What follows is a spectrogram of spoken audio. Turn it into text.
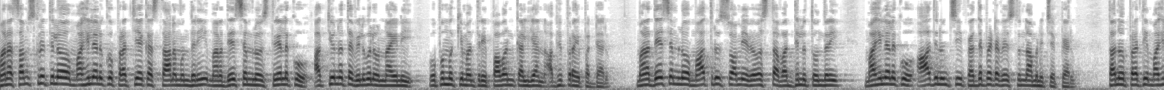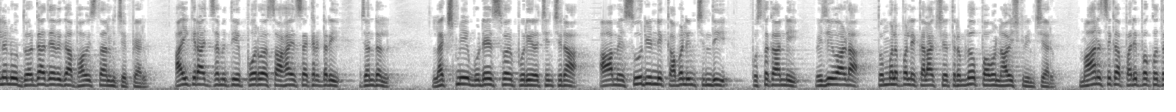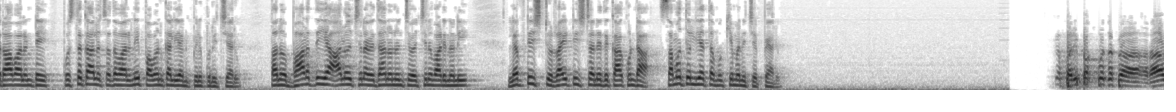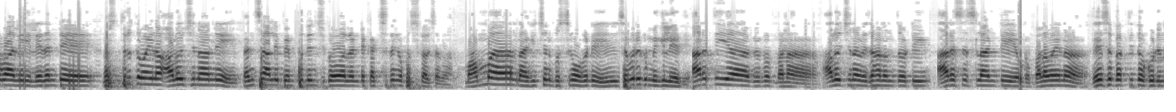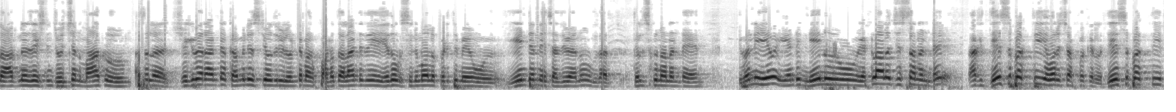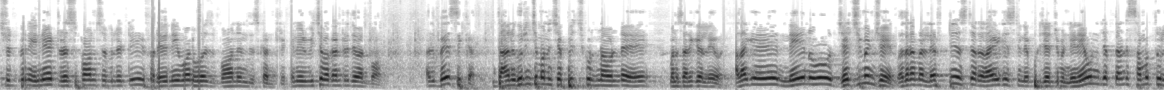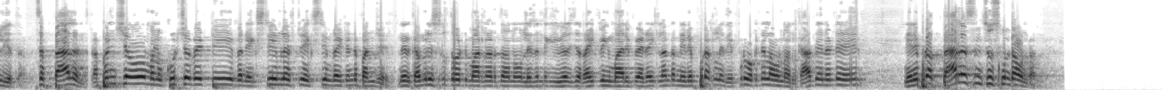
మన సంస్కృతిలో మహిళలకు ప్రత్యేక స్థానం ఉందని మన దేశంలో స్త్రీలకు అత్యున్నత విలువలు ఉన్నాయని ఉప ముఖ్యమంత్రి పవన్ కళ్యాణ్ అభిప్రాయపడ్డారు. మన దేశంలో మాతృస్వామ్య వ్యవస్థ వర్ధిల్లుతోందని మహిళలకు ఆది నుంచి పెద్దపీట వేస్తున్నామని చెప్పారు. తను ప్రతి మహిళను దుర్గాదేవిగా భావిస్తానని చెప్పారు. ఐక్యరాజ్య సమితి పూర్వ సహాయ సెక్రటరీ జనరల్ లక్ష్మీ ముడేశ్వర్ పురి రచించిన ఆమె సూర్యుడిని కబళించింది పుస్తకాన్ని విజయవాడ తుమ్మలపల్లి కళాక్షేత్రంలో పవన్ ఆవిష్కరించారు. మానసిక పరిపక్వత రావాలంటే పుస్తకాలు చదవాలని పవన్ కళ్యాణ్ పిలుపునిచ్చారు. తను భారతీయ ఆలోచన విధానం నుంచి వచ్చిన వాడినని లెఫ్టిస్ట్ రైటిస్ట్ అనేది కాకుండా సమతుల్యత ముఖ్యమని చెప్పారు. పరిపక్వత రావాలి లేదంటే విస్తృతమైన ఆలోచనని పెంచాలి పెంపొందించుకోవాలంటే ఖచ్చితంగా పుస్తకాలు చదవాలి. మా అమ్మ నాకు ఇచ్చిన పుస్తకం ఒకటి చివరికి మిగిలేది. భారతీయ విభ- మన ఆలోచన విధానంతో ఆర్ఎస్ఎస్ లాంటి ఒక బలమైన దేశభక్తితో కూడిన ఆర్గనైజేషన్ నుంచి వచ్చిన మాకు అసలు చెగివేరా అంటే కమ్యూనిస్ట్ చౌదరిలు అంటే మాకు పడత అలాంటిది ఏదో ఒక సినిమాలో పెడితే మేము ఏంటని చదివాను. తెలుసుకున్నానంటే ఇవన్నీ ఏమి అంటే నేను ఎట్లా ఆలోచిస్తానంటే నాకు దేశభక్తి ఎవరు చెప్పకర్లేదు దేశభక్తి should be innate responsibility for anyone who was in this country in which our country they were born అది బేసిక్ అది. దాని గురించి మనం చెప్పించుకుంటున్నామంటే మనం సరిగ్గా లేవు అలాగే నేను జడ్జిమెంట్ చేయను. వదర్ ఐ లెఫ్టిస్ట్ రైటిస్ట్ నేను ఎప్పుడు జడ్జిమెంట్ నేనేమని చెప్తానంటే సమతుల్యత. ఇట్స్ బ్యాలెన్స్ ప్రపంచం మనం కూర్చోబెట్టి మన ఎక్స్ట్రీమ్ లెఫ్ట్ ఎక్స్ట్రీమ్ రైట్ అంటే పని చేయదు. నేను కమ్యూనిస్టులతో మాట్లాడతాను లేదంటే రైట్ వింగ్ మారిపోయాడు ఇట్లా అంటే నేను ఎప్పుడు అట్లేదు ఎప్పుడు ఒకటేలా ఉన్నాను. కాదు ఏంటంటే నేను ఎప్పుడు ఆ బ్యాలెన్స్ చూసుకుంటా ఉంటాను.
